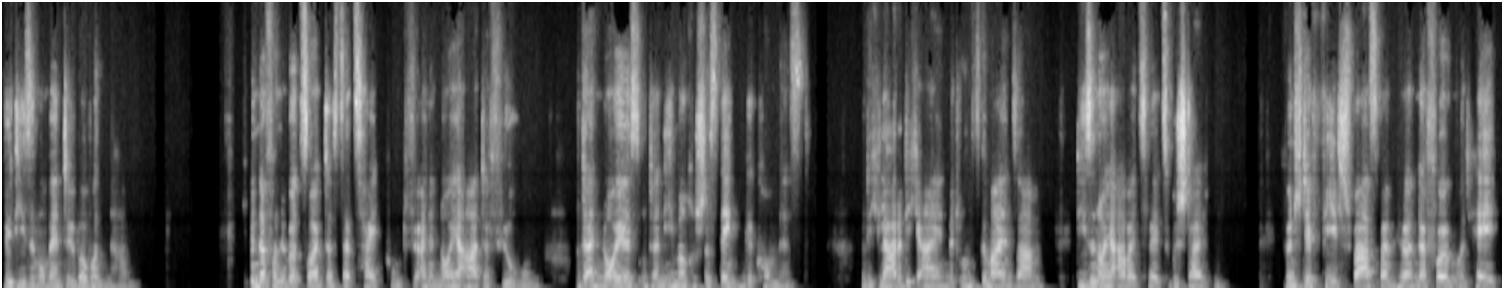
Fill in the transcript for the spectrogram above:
wir diese Momente überwunden haben. Ich bin davon überzeugt, dass der Zeitpunkt für eine neue Art der Führung und ein neues unternehmerisches Denken gekommen ist. Und ich lade dich ein, mit uns gemeinsam diese neue Arbeitswelt zu gestalten. Ich wünsche dir viel Spaß beim Hören der Folgen und hey,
